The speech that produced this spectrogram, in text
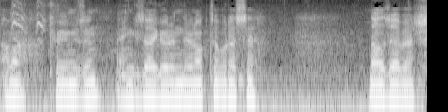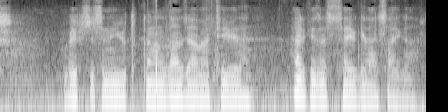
Ama köyümüzün en güzel göründüğü nokta burası. Dalca Haber web sitesinin YouTube kanalı Dalca Haber TV'den herkese sevgiler, saygılar.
